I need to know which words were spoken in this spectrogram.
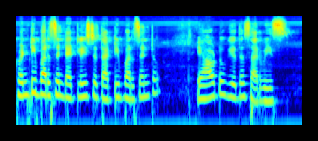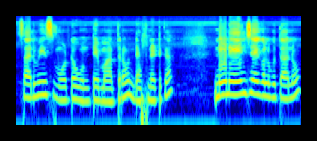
twenty percent at least thirty percent you have to give the service service motto ఉంటే మాత్రం డెఫినెట్గా నేను ఏం చేయగలుగుతాను?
